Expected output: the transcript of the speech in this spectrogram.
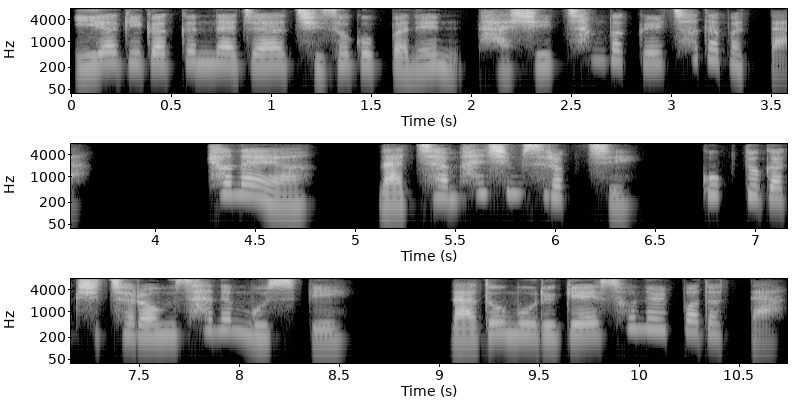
이야기가 끝나자 지석 오빠는 다시 창밖을 쳐다봤다. 현아야, 나 참 한심스럽지. 꼭두각시처럼 사는 모습이. 나도 모르게 손을 뻗었다.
